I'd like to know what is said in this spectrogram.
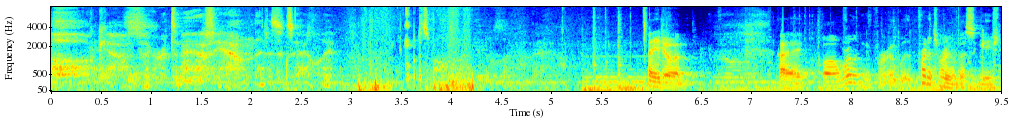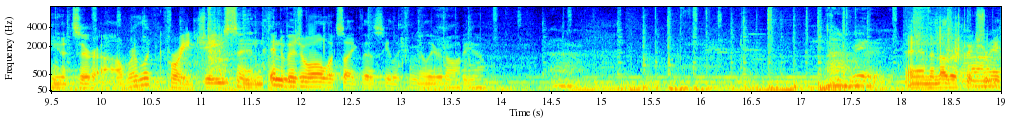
Oh god, cigarettes and ass. Yeah, that is exactly what it smells like. How you doing? Hi. Well, we're looking for a predatory investigation unit, sir. Uh, we're looking for a Jason individual. Looks like this. He looks familiar to audio. Really. And another picture we Uh,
